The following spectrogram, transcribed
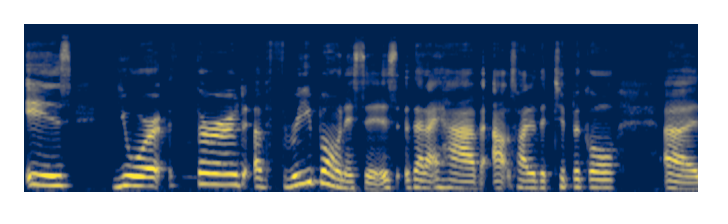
is your third of three bonuses that I have outside of the typical uh,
